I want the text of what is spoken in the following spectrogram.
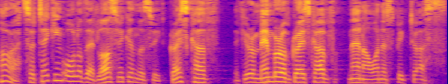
All right, so taking all of that last week and this week, Grace Cove, if you're a member of Grace Cove, man, I want to speak to us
